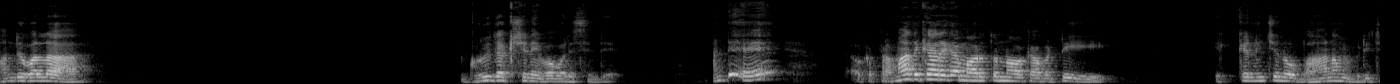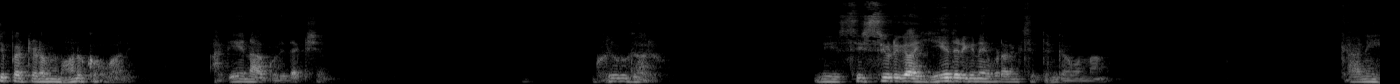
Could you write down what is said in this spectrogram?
అందువల్ల గురుదక్షిణ ఇవ్వవలసిందే. అంటే ఒక ప్రమాదకారిగా మారుతున్నావు కాబట్టి ఇక్కడి నుంచి నువ్వు బాణం విడిచిపెట్టడం మానుకోవాలి. అదే నా గురుదక్షిణ. గురువు గారు మీ శిష్యుడిగా ఏదడిగినా ఇవ్వడానికి సిద్ధంగా ఉన్నాను కానీ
